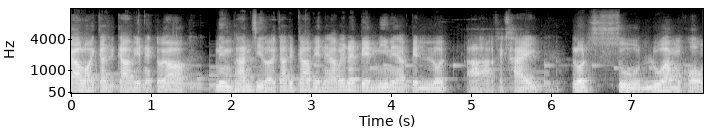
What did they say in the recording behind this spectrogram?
999 เพชรเนี่ยก็ 1,499 เพชรนะครับไม่ได้เป็นนี่นะครับเป็นรถอ่าคล้ายๆรถสูตรรวมของ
